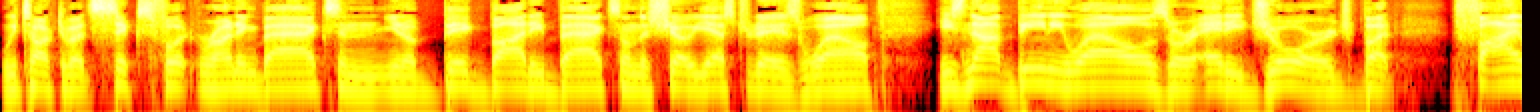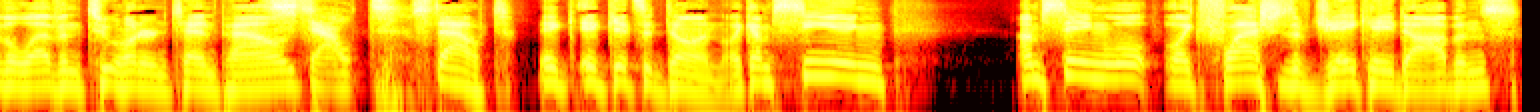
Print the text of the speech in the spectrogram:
we talked about six foot running backs and you know big body backs on the show yesterday as well. He's not Beanie Wells or Eddie George, but 5'11", 210 pounds. Stout. Stout. It, it gets it done. Like I'm seeing, I'm seeing little like flashes of J.K. Dobbins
